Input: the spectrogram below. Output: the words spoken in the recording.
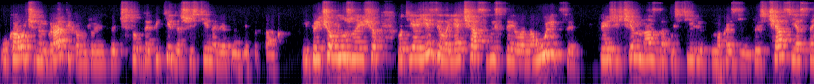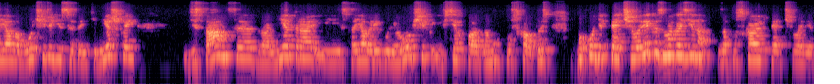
укороченным графиком, то есть до часов до 5, до 6, наверное, где-то так. И причем нужно еще... Вот я ездила, я час выстояла на улице, прежде чем нас запустили в магазин. То есть час я стояла в очереди с этой тележкой, дистанция 2 метра, и стоял регулировщик, и всех по одному пускал. То есть выходит 5 человек из магазина, запускают 5 человек.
